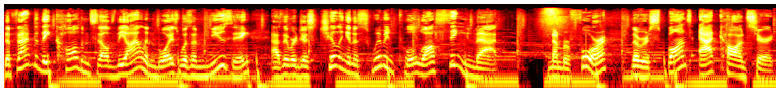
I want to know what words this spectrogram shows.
the fact that they called themselves the Island Boys was amusing as they were just chilling in a swimming pool while singing that. Number 4. The response at concert.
